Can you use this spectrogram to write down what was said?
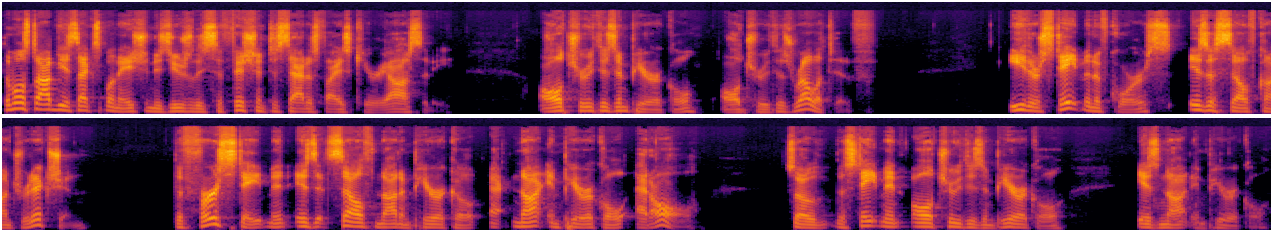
the most obvious explanation is usually sufficient to satisfy his curiosity. All truth is empirical, all truth is relative. Either statement, of course, is a self contradiction. The first statement is itself not empirical, eh, not empirical at all. So the statement, all truth is empirical, is not empirical,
